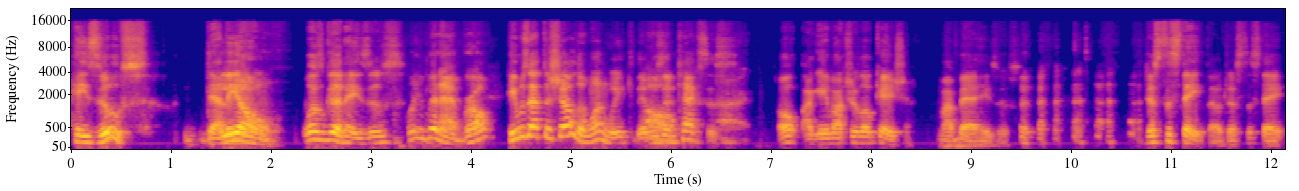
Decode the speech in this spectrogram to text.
Jesus De Leon. What's good, Jesus? Where you been at, bro? He was at the show the one week. It was Oh, in Texas. All right. Oh, I gave out your location. My bad, Jesus. just the state, though. Just the state.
